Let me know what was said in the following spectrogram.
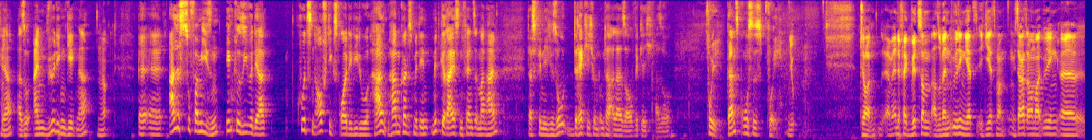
ja, also einem würdigen Gegner, ja. äh, äh, alles zu vermiesen, inklusive der kurzen Aufstiegsfreude, die du ha haben könntest mit den mitgereisten Fans in Mannheim, das finde ich so dreckig und unter aller Sau, wirklich. Also, pfui, ganz großes Pfui. Jo. Tja, im Endeffekt wird zum, also wenn Uerdingen jetzt, ich gehe jetzt mal, ich sage jetzt einfach mal, Uerdingen äh,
